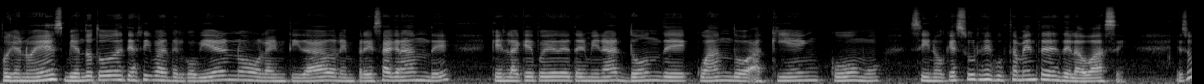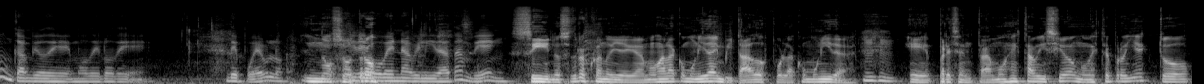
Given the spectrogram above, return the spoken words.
porque no es viendo todo desde arriba, desde el gobierno o la entidad o la empresa grande, que es la que puede determinar dónde, cuándo, a quién, cómo, sino que surge justamente desde la base eso es un cambio de modelo de, pueblo. Nosotros, y de gobernabilidad también. Sí, nosotros cuando llegamos a la comunidad, invitados por la comunidad, eh, presentamos esta visión o este proyecto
